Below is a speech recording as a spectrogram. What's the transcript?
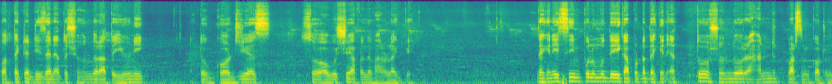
প্রত্যেকটা ডিজাইন এত সুন্দর, এত ইউনিক এত গর্জিয়াস সো অবশ্যই আপনাদের ভালো লাগবে। দেখেন এই সিম্পলের মধ্যে এই কাপড়টা দেখেন এত সুন্দর হান্ড্রেড পারসেন্ট কটন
